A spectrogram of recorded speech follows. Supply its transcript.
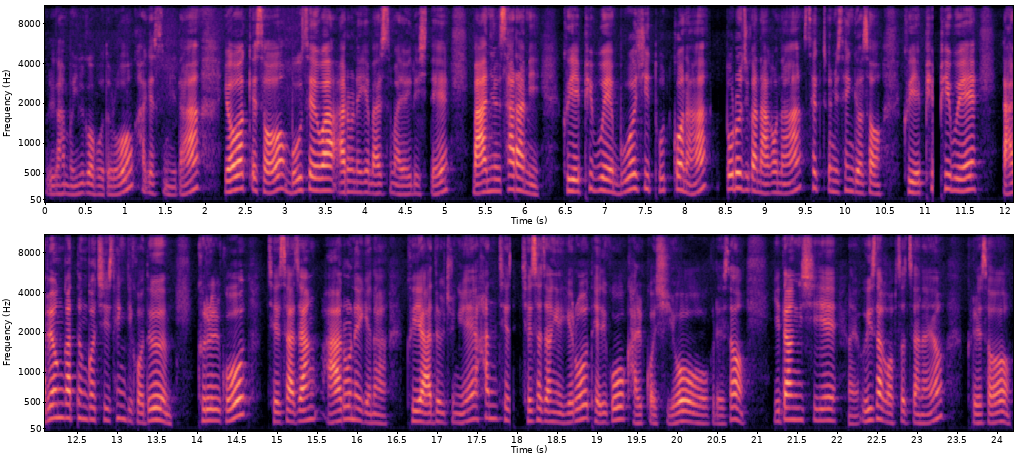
우리가 한번 읽어보도록 하겠습니다. 여호와께서 모세와 아론에게 말씀하여 이르시되 만일 사람이 그의 피부에 무엇이 돋거나 또러지가 나거나 색점이 생겨서 그의 피, 부에 나병 같은 것이 생기거든 그를 곧 제사장 아론에게나 그의 아들 중에 한 제사장에게로 데리고 갈 것이요. 그래서 이 당시에 의사가 없었잖아요. 그래서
